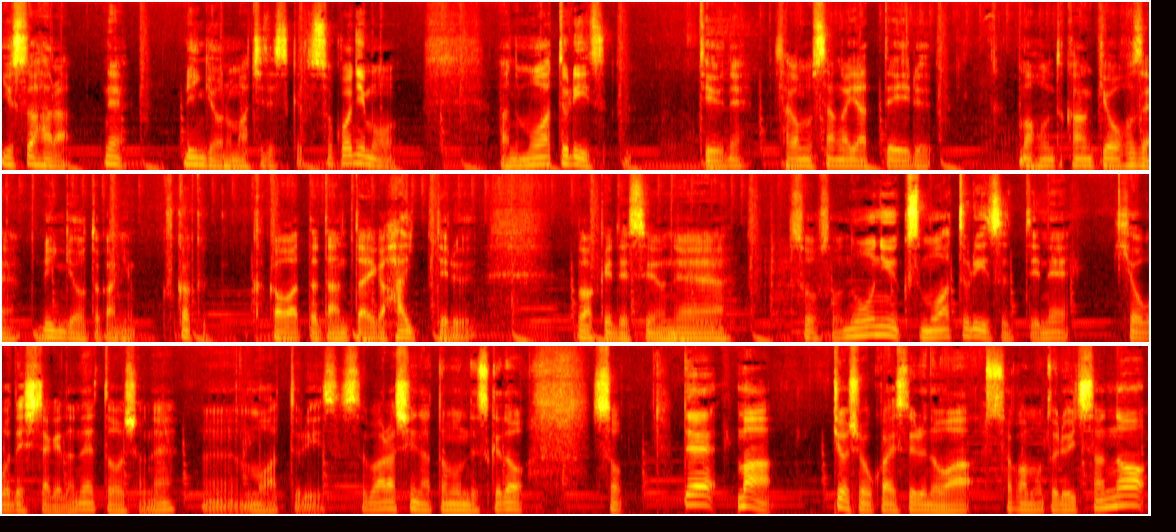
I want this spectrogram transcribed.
梼原、ね、林業の町ですけど、そこにも、あの、 More Trees っていうね、坂本さんがやっている、まあ本当環境保全、林業とかに深く関わった団体が入ってるわけですよね。そうそう、 No Nukes More Trees ってね、標語でしたけどね、当初ね。うん、 More Trees。素晴らしいなと思うんですけど、そう。で、まあ、今日紹介するのは、坂本龍一さんの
